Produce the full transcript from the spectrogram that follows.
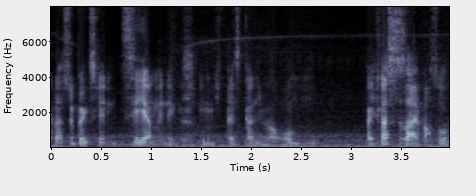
Das übrigens mit einem C am Ende geschrieben. Ich weiß gar nicht warum. Aber ich lasse es einfach so.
